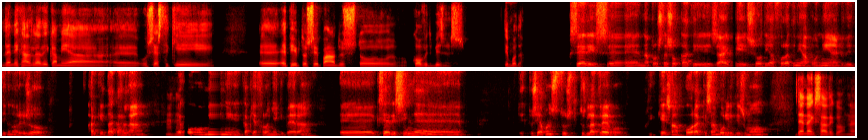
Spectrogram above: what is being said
δεν είχαν δηλαδή καμία ε, ουσιαστική ε, επίπτωση πάνω τους στο COVID business. Τίποτα. Ξέρεις, να προσθέσω κάτι, Ζάκη, σε ό,τι αφορά την Ιαπωνία, επειδή την γνωρίζω αρκετά έχω μείνει κάποια χρόνια εκεί πέρα. Ε, ξέρεις, είναι τους Ιάπωνες τους, τους λατρεύω και σαν χώρα και σαν πολιτισμό. Δεν έχεις άδικο, ναι.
